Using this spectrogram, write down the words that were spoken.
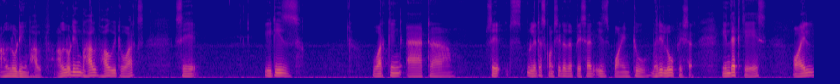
unloading valve. Unloading valve how it works say it is working at uh, say let us consider the pressure is 0.2 very low pressure. In that case oil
